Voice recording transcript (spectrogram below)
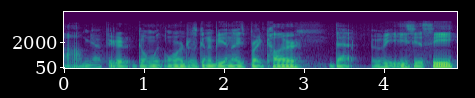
Um, yeah, I figured going with orange was going to be a nice bright color that would be easy to see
